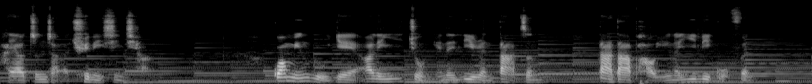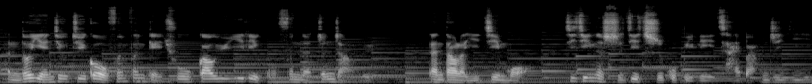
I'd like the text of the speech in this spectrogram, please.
还要增长的确定性强。光明乳业二零一九年的利润大增，大大跑赢了伊利股份。很多研究机构纷纷给出高于伊利股份的增长率，但到了一季末，基金的实际持股比例才百分之一，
